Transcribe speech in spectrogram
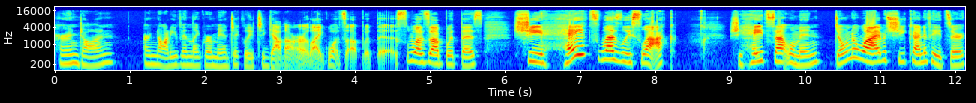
Her and Don are not even like romantically together. Like, what's up with this? What's up with this? She hates Leslie Slack. She hates that woman. Don't know why, but she kind of hates her.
